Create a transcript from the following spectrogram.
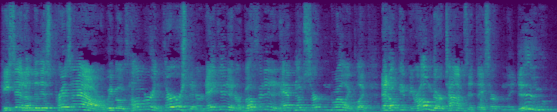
He said, Unto this present hour we both hunger and thirst and are naked and are buffeted and have no certain dwelling place. Now, don't get me wrong, there are times that they certainly do.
